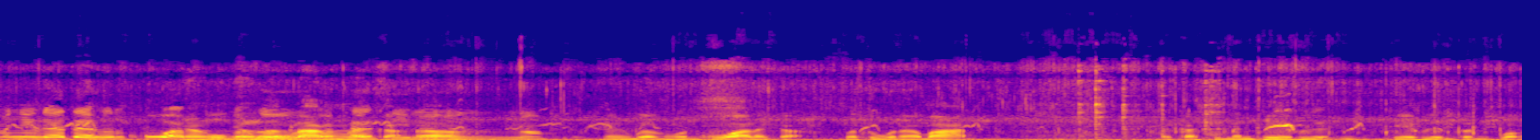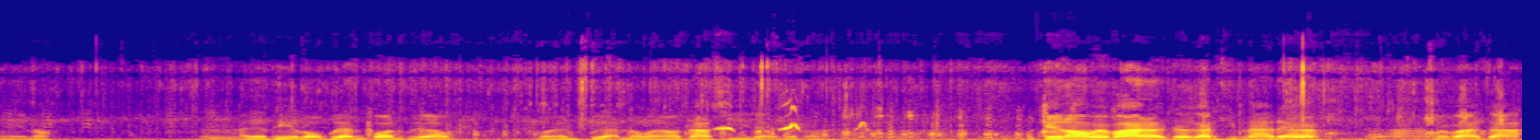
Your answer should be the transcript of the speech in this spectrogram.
มันยังเหลือแต่หุ้นคู่อะยังปูกับโลยังเบื้องหลังกับภาษีแล้วก็นึงเนาะยั งเบื้องค้นครัวอะไรกับประตูหน้าบ้านแล้วก็สิมันเท่เพื่อนเท่เพื่อนต้นพวกนี้เนาะอืมอาจจะเท่รอเพื่อนก่อนเพื่อเหมือนเปื่อนเอาไว้เขาทาสีแล้วเพื่อนเนาะโอเคเนาะบ๊ายบายแล้วเจอกันคลิปหน้าเด้อบ๊ายบายจ้าบ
